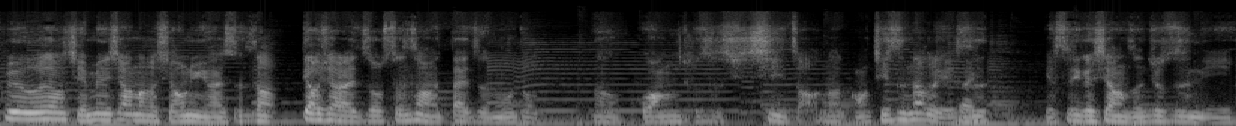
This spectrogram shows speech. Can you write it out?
比如说像前面像那个小女孩身上掉下来之后，身上还带着某种那种光，就是细藻那光，其实那个也是也是一个象征，就是你，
